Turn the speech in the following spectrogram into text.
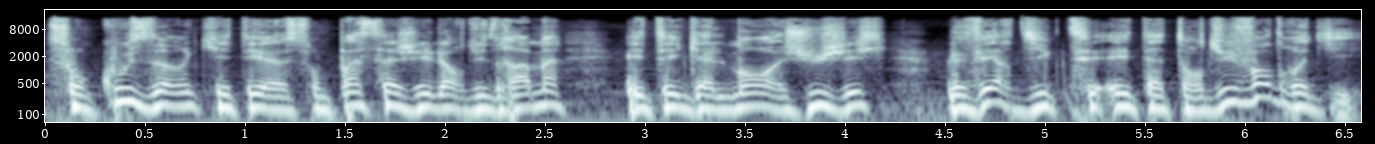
Son cousin, qui était son passager lors du drame, est également jugé. Le verdict est attendu vendredi.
